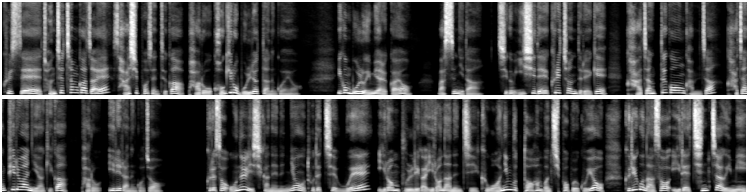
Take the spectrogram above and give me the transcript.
글쎄 전체 참가자의 40%가 바로 거기로 몰렸다는 거예요. 이건 뭘 의미할까요? 맞습니다. 지금 이 시대의 크리스천들에게 가장 뜨거운 감자, 가장 필요한 이야기가 바로 일이라는 거죠. 그래서 오늘 이 시간에는요, 도대체 왜 이런 분리가 일어나는지 그 원인부터 한번 짚어보고요. 그리고 나서 일의 진짜 의미,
